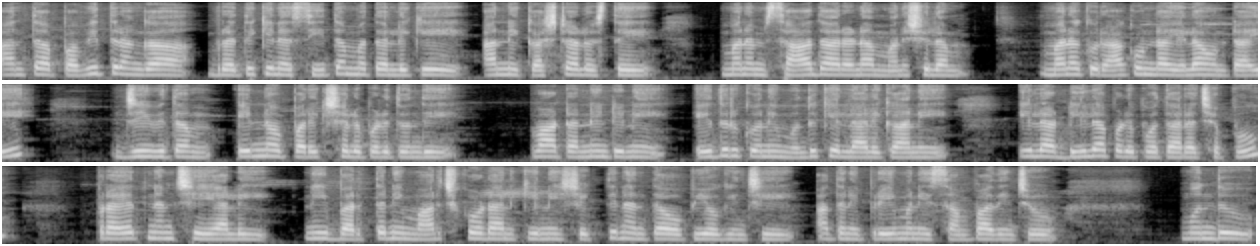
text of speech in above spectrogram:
అంత పవిత్రంగా బ్రతికిన సీతమ్మ తల్లికే అన్ని కష్టాలు వస్తే మనం సాధారణ మనుషులం. మనకు రాకుండా ఎలా ఉంటాయి? జీవితం ఎన్నో పరీక్షలు పెడుతుంది. వాటన్నింటినీ ఎదుర్కొని ముందుకెళ్ళాలి కానీ ఇలా డీలా పడిపోతారా చెప్పు? ప్రయత్నం చేయాలి. నీ భర్తని మార్చుకోవడానికి నీ శక్తినంతా ఉపయోగించి అతని ప్రేమని సంపాదించు. ముందు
